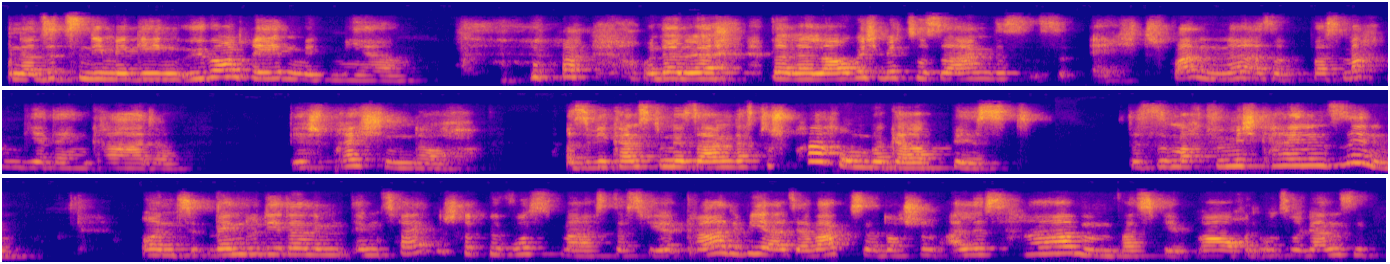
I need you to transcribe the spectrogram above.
Und dann sitzen die mir gegenüber und reden mit mir. und dann, dann erlaube ich mir zu sagen, das ist echt spannend. Ne? Also was machen wir denn gerade? Wir sprechen doch. Also wie kannst du mir sagen, dass du sprachunbegabt bist? Das macht für mich keinen Sinn. Und wenn du dir dann im, im, zweiten Schritt bewusst machst, dass wir gerade wir als Erwachsene doch schon alles haben, was wir brauchen, unsere ganzen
